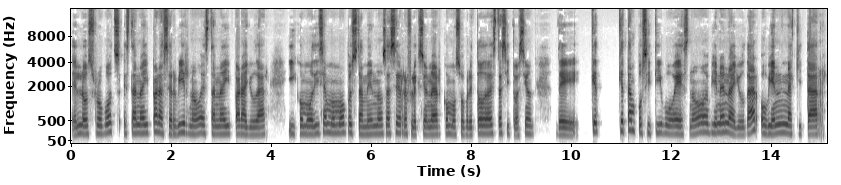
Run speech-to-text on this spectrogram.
eh, los robots están ahí para servir, ¿no? Están ahí para ayudar. Y como dice Momo, pues también nos hace reflexionar como sobre toda esta situación de qué, tan positivo es, ¿no? ¿Vienen a ayudar o vienen a quitarte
